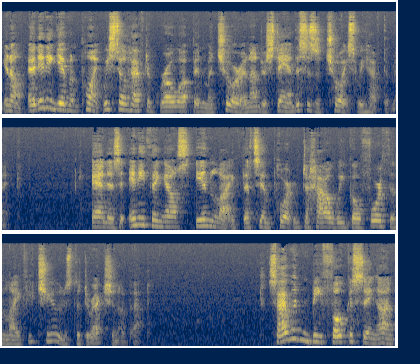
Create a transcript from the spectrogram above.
You know, at any given point, we still have to grow up and mature and understand this is a choice we have to make. And as anything else in life that's important to how we go forth in life, you choose the direction of that. So I wouldn't be focusing on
